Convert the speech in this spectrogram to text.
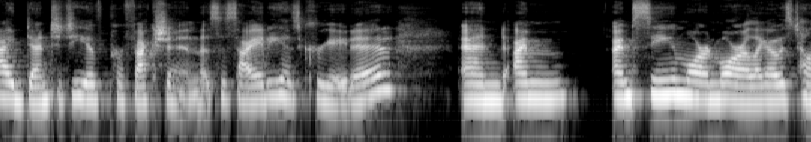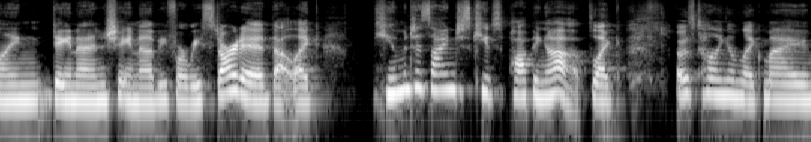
identity of perfection that society has created. And I'm I'm seeing more and more like I was telling Dana and Shayna before we started that like human design just keeps popping up. Like I was telling him like my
